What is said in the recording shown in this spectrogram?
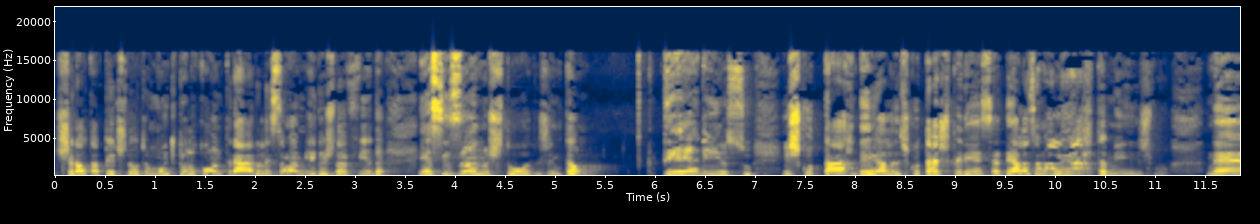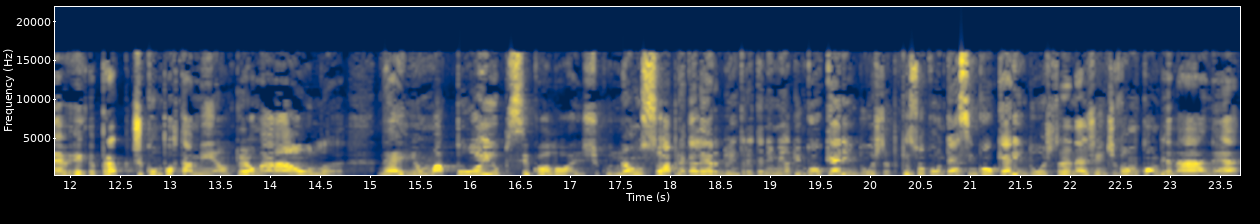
tirar o tapete da outra. Muito pelo contrário, elas são amigas da vida esses anos todos. Então, ter isso, escutar delas, escutar a experiência delas é um alerta mesmo, né? É, de comportamento, é uma aula. Né, e um apoio psicológico, não só para a galera do entretenimento, em qualquer indústria, porque isso acontece em qualquer indústria, né, gente? Vamos combinar, né?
